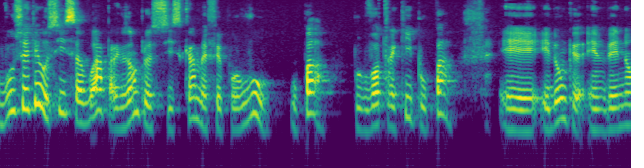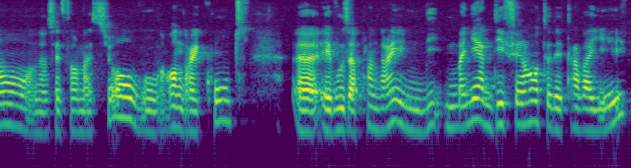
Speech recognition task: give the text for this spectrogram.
vous souhaitez aussi savoir par exemple si Scrum est fait pour vous ou pas, pour votre équipe ou pas. Et, donc en venant dans cette formation, vous vous rendrez compte et vous apprendrez une, manière différente de travailler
